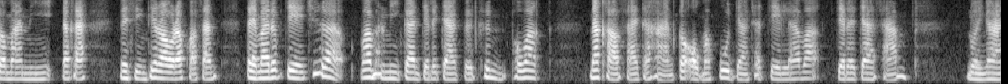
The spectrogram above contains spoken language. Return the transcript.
ประมาณนี้นะคะ ในสิ่งที่เรารับข่าวสารแต่มารับเจเชื่อ ว่ามันมีการเจรจาเกิดขึ้น เพราะว่านักข่าวสายทหารก็ออกมาพูดอย่างชัดเจนแล้วว่าเจรจาสามหน่วยงาน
